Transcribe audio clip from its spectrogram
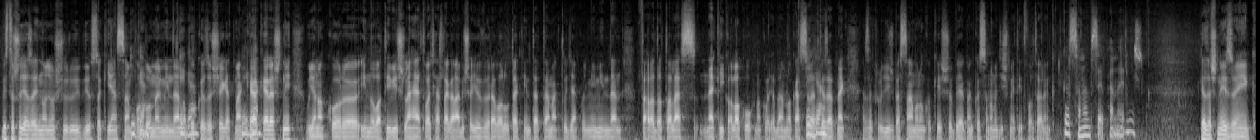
Biztos, hogy ez egy nagyon sűrű időszak ilyen szempontból, Igen. mert minden nap a közösséget meg Igen. kell keresni, ugyanakkor innovatív is lehet, vagy hát legalábbis a jövőre való tekintettel meg tudják, hogy mi minden feladata lesz nekik, a lakóknak, vagy a Bemlakás Szövetkezetnek. Ezekről is beszámolunk a későbbiekben. Köszönöm, hogy ismét itt volt velünk. Köszönöm szépen is. Kedves nézőink,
